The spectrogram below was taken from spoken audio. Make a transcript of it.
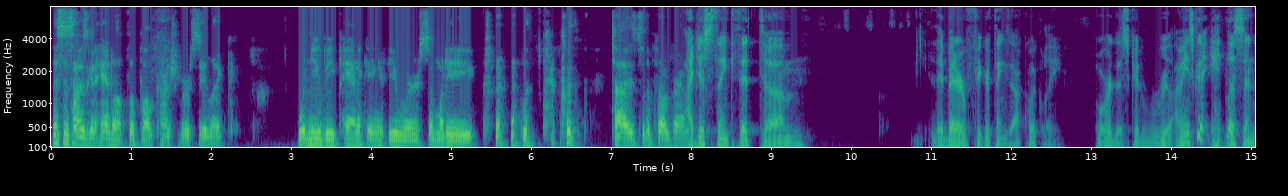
this is how he's going to handle a football controversy, like, wouldn't you be panicking if you were somebody with, with ties to the program? I just think that um, they better figure things out quickly, or this could real. I mean, it's gonna listen.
